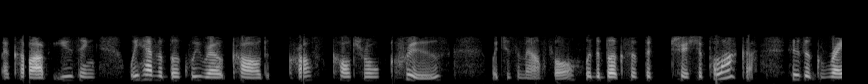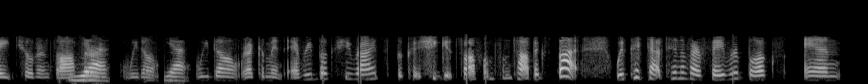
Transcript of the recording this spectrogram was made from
a co-op using, we have a book we wrote called Cross Cultural Cruise, which is a mouthful, with the books of Patricia Polacco, who's a great children's author. Yes. We don't yes. we don't recommend every book she writes because she gets off on some topics, but we picked out ten of our favorite books, and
